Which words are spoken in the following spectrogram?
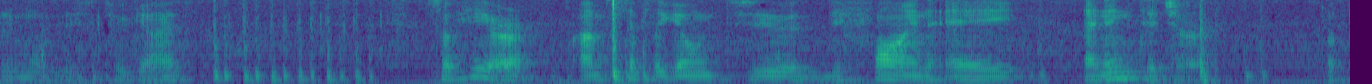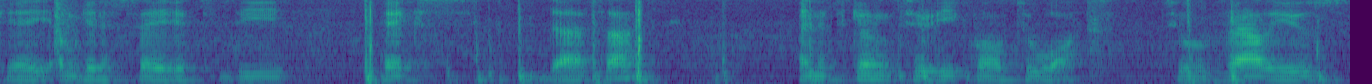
remove these two guys. So here I'm simply going to define a an integer. Okay I'm gonna say it's the x data and it's going to equal to what? To values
